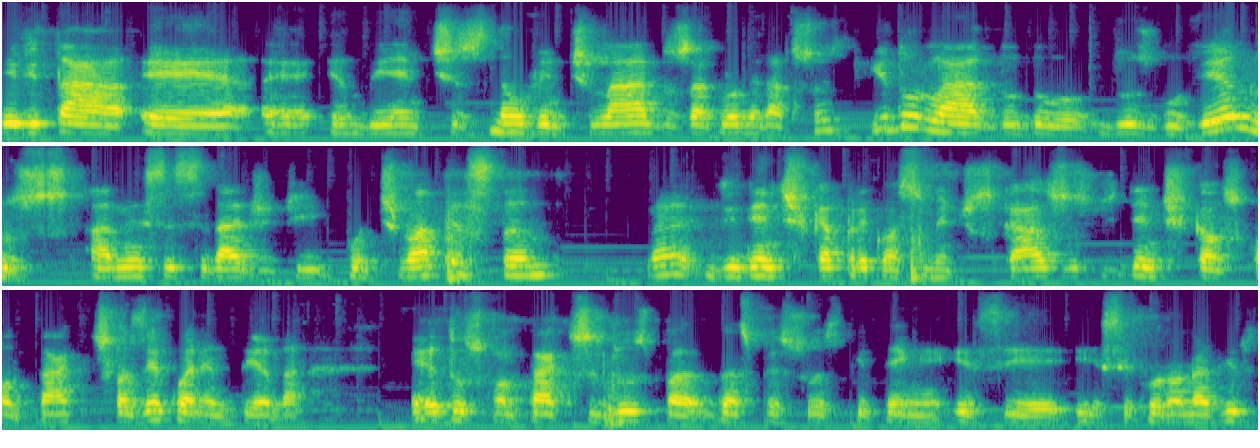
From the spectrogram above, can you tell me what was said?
evitar é, é, ambientes não ventilados, aglomerações. E do lado do, dos governos, a necessidade de continuar testando, né? de identificar precocemente os casos, de identificar os contatos, fazer quarentena é, dos contatos dos, das pessoas que têm esse, esse coronavírus.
